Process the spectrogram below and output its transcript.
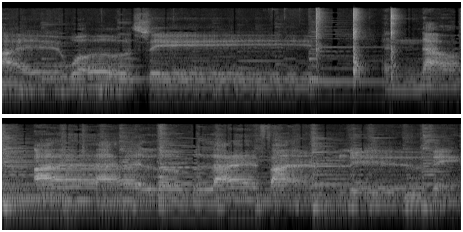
I was saved. And now I love the life I'm living.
